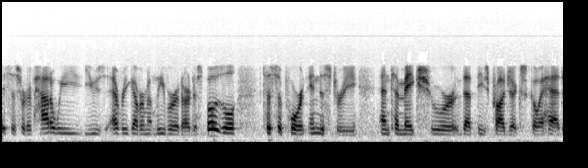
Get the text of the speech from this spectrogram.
this is sort of how do we use every government lever at our disposal to support industry and to make sure that these projects go ahead,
